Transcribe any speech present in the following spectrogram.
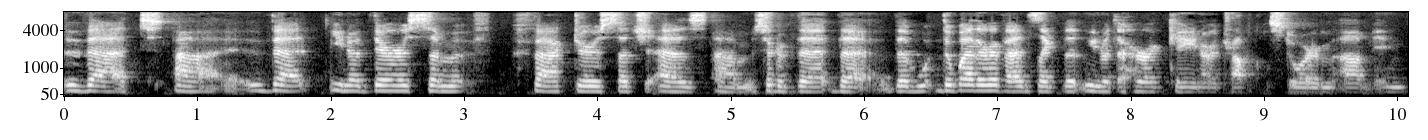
that uh, that you know there is some factors such as um, sort of the, the, the the weather events like the you know the hurricane or tropical storm um, in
